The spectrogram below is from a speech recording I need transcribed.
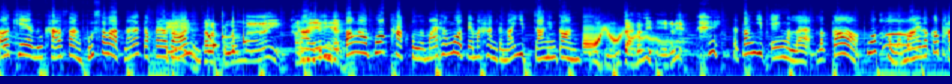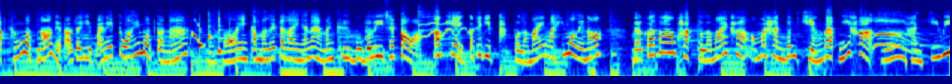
โอเค ลูกค้าสั่งฟรุตสลัดนะกาแฟร้อนสลัดผลไม้ทำก่อนไงอื่นเนี่ยจะต้องเอาพวกผักผลไม้ทั้งหมดเนี่ยมาหั่นกันนะหยิบจานกันก่อนโอ้โหจานก็หยิบเองอะเนี่ยจะต้องหยิบเองหมดแหละ แล้วก็พวกผลไม้แล้วก็ผักทั้งหมดเนาะเดี๋ยวเราจะหยิบไว้ในตัวให้หมดก่อนนะ โอ้โหยังกำมาเล็ดอะไรงั้นน่ะ มันคือบลูเบอร์รี่ใช่เปล่าอะ โอเค ก็จะหยิบผักผลไม้มาให้หมดเลยเนาะ แล้วก็ต้องเอาผักผลไม้ค่ะ เอามาหั่นบนเขียงแบบนี้ค่ะ นี่หั่นกีวี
